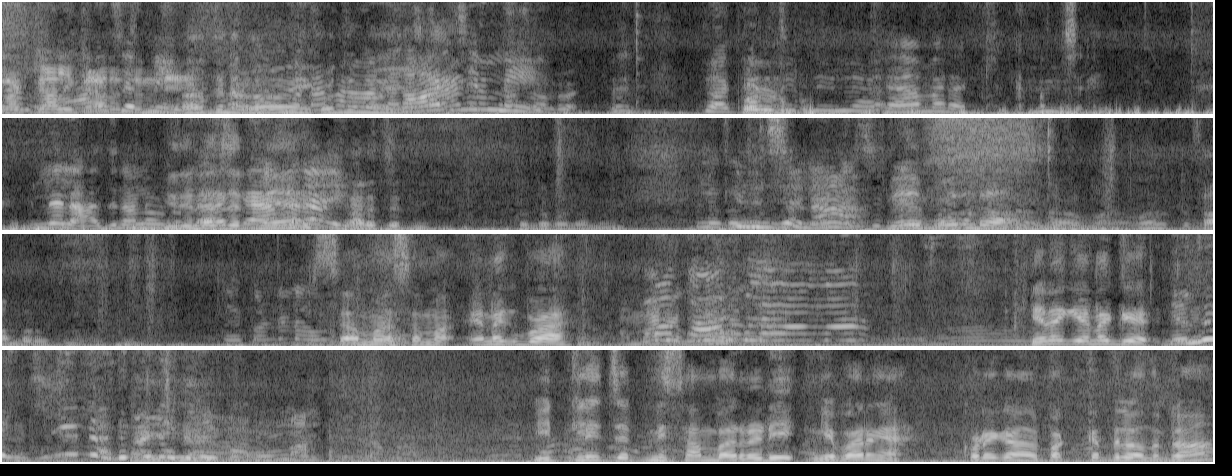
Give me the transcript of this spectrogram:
தக்காளி கார சட்னி. இல்ல இல்ல செம செம. எனக்குப்பா. எனக்கு எனக்கு. இட்லி சட்னி சாம்பார் ரெடி இங்கே பாருங்க. கொடைக்கானல் பக்கத்தில் வந்துட்டோம்.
